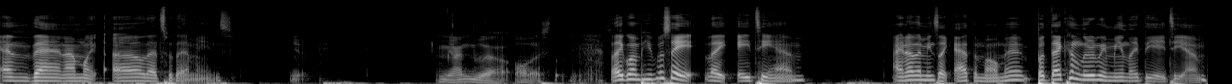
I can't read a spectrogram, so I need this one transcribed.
and then I'm like, oh, that's what that means. Yeah. I mean, I knew that all that stuff. You know? Like when people say like ATM, I know that means like at the moment, but that can literally mean like the ATM.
